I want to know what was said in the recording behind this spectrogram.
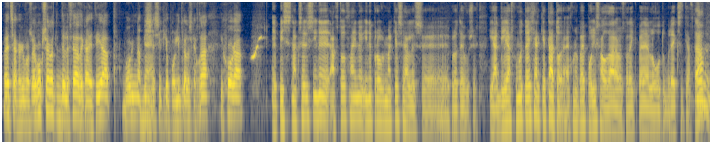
Έτσι ακριβώς. Εγώ ξέρω ότι την τελευταία δεκαετία, μπορεί να πεις Ναι. εσύ πιο πολύ και όλα και αυτά, η χώρα... Επίσης, να ξέρεις, είναι, αυτό θα είναι, είναι πρόβλημα και σε άλλες ε, πρωτεύουσες. Η Αγγλία, ας πούμε, το έχει αρκετά τώρα. Έχουν πάει πολλοί Σαουδάραβες τώρα εκεί πέρα λόγω του Brexit και αυτά. Ναι, ναι.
